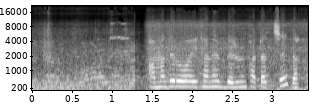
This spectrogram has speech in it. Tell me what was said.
কি টাকা? আমাদেরও এখানে বেলুন ফাটাচ্ছে দেখো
